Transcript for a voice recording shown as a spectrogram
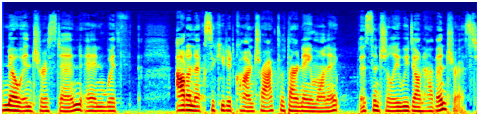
no interest in, and without an executed contract with our name on it, essentially we don't have interest.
